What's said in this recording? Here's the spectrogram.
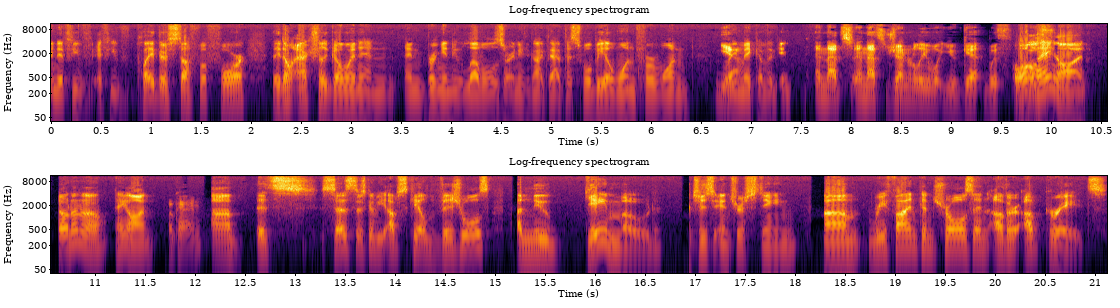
mean, if you've if you've played their stuff before, they don't actually go in and, and bring in new levels or anything like that. This will be a one for one remake of the game. And that's and that's generally what you get with. Oh, most- hang on. No, no, no. Hang on. Okay. Um, it says there's going to be upscaled visuals, a new game mode, which is interesting, um, refined controls, and other upgrades.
